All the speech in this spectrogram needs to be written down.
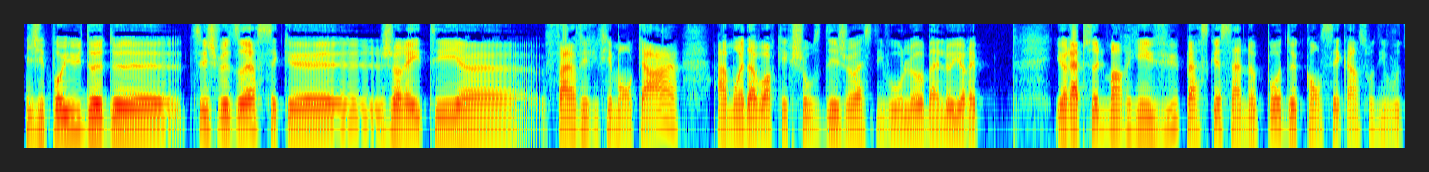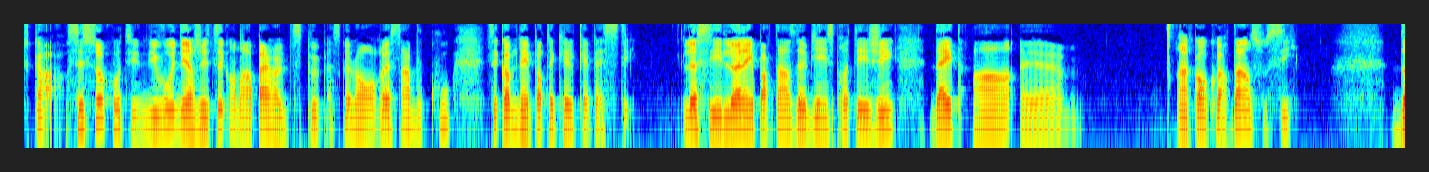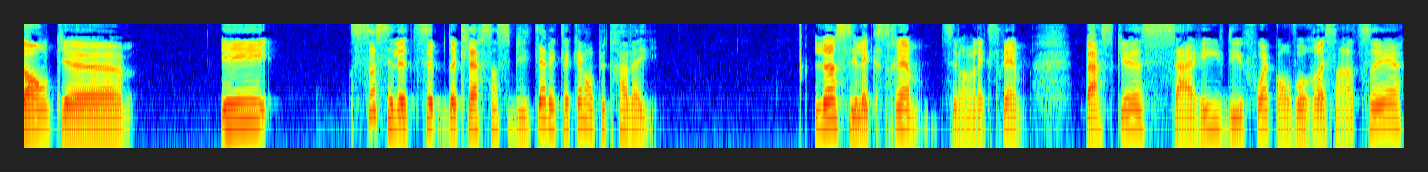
j'ai pas eu de, de tu sais je veux dire c'est que j'aurais été euh, faire vérifier mon cœur à moins d'avoir quelque chose déjà à ce niveau-là ben là il y aurait il y aurait absolument rien vu parce que ça n'a pas de conséquences au niveau du corps. C'est sûr qu'au niveau énergétique, on en perd un petit peu parce que là, on ressent beaucoup. C'est comme n'importe quelle capacité. Là, c'est là l'importance de bien se protéger, d'être en, euh, en concordance aussi. Donc, euh, et ça, c'est le type de claire sensibilité avec lequel on peut travailler. Là, c'est l'extrême. C'est vraiment l'extrême. Parce que ça arrive des fois qu'on va ressentir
